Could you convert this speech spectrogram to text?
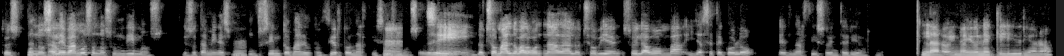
Entonces, o nos elevamos o nos hundimos. Eso también es mm. un síntoma de un cierto narcisismo. Mm. Sí. Lo he hecho mal, no valgo nada, lo he hecho bien, soy la bomba y ya se te coló el narciso interior. ¿no? Claro, y no hay un equilibrio, ¿no?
